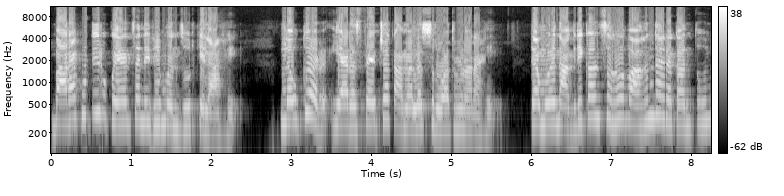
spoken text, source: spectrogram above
बारा कोटी रुपयांचा निधी मंजूर केला आहे. लवकर या रस्त्याच्या कामाला सुरुवात होणार आहे. त्यामुळे नागरिकांसह वाहनधारकांतून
